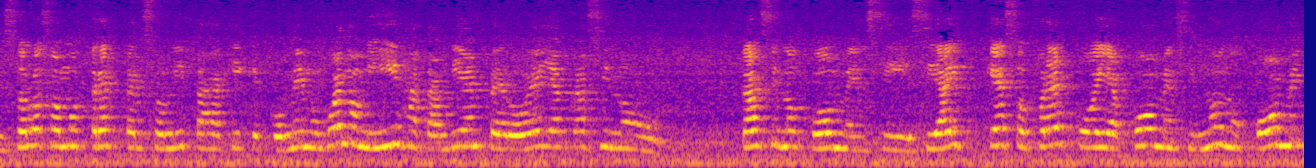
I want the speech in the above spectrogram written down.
Y solo somos tres personitas aquí que comemos. Bueno, mi hija también, pero ella casi no, casi no come. Si, si hay queso fresco, ella come, si no, no come.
